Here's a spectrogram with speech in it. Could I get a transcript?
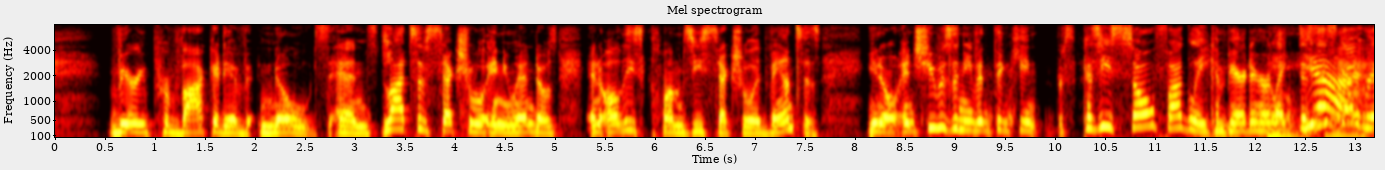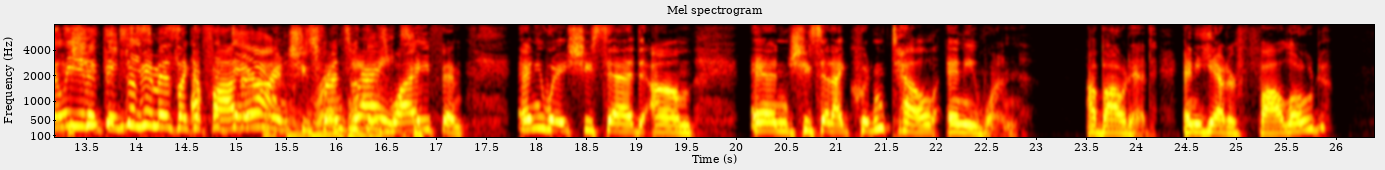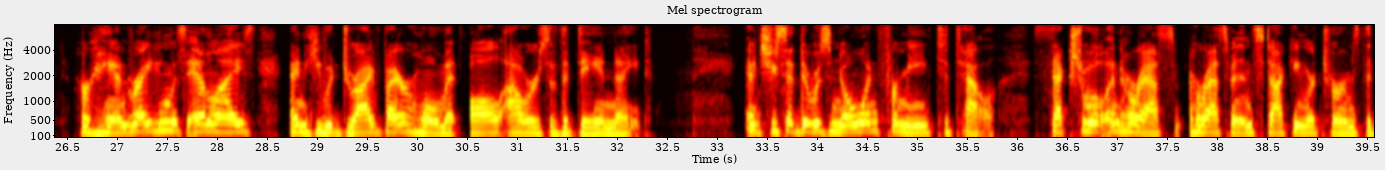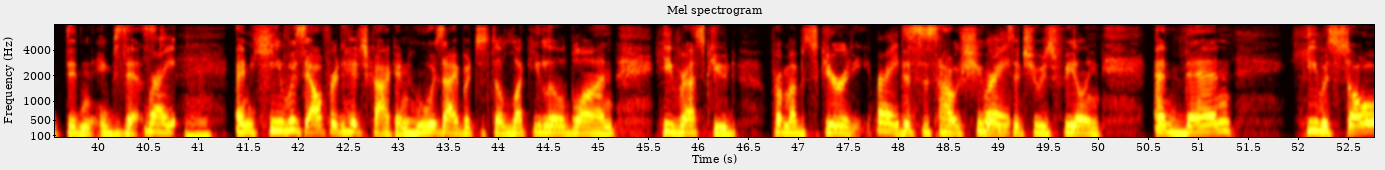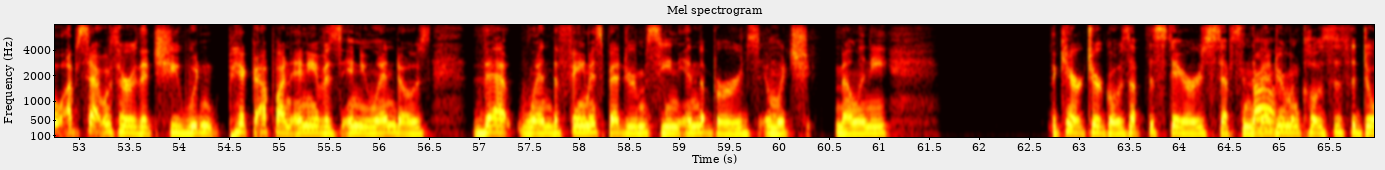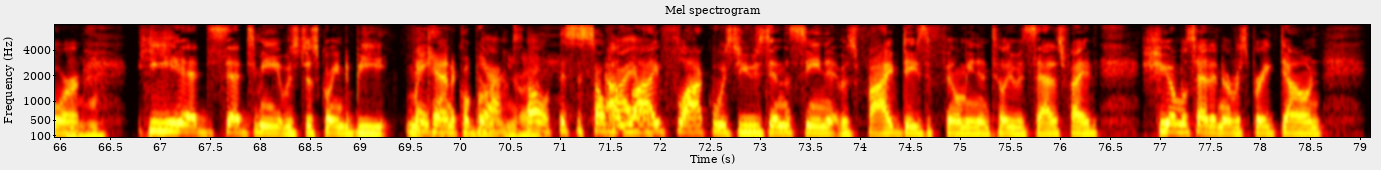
very provocative notes and lots of sexual innuendos and all these clumsy sexual advances. You know, and she wasn't even thinking. Because he's so fugly compared to her. Like, does yeah, this guy really she even thinks think of him as like a father, and she's friends with Grandfather. his wife. And anyway, she said, um, and she said, I couldn't tell anyone about it. And he had her followed. Her handwriting was analyzed, and he would drive by her home at all hours of the day and night. And she said, There was no one for me to tell. Sexual and harass- harassment and stalking were terms that didn't exist. Right. Mm-hmm. And he was Alfred Hitchcock, and who was I but just a lucky little blonde he rescued from obscurity. Right. This is how she Right. writes that she was feeling. And then he was so upset with her that she wouldn't pick up on any of his innuendos that when the famous bedroom scene in The Birds, in which Melanie, the character, goes up the stairs, steps in the Oh. bedroom, and closes the door, mm-hmm. he had said to me it was just going to be mechanical birds. Yeah. Oh, this is so A live flock was used in the scene. It was five days of filming until he was satisfied. She almost had a nervous breakdown.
